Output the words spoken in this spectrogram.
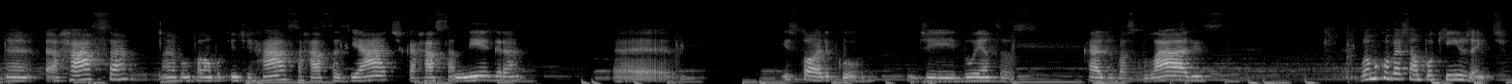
uh, raça, uh, vamos falar um pouquinho de raça, raça asiática, raça negra, histórico de doenças cardiovasculares. Vamos conversar um pouquinho, gente.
